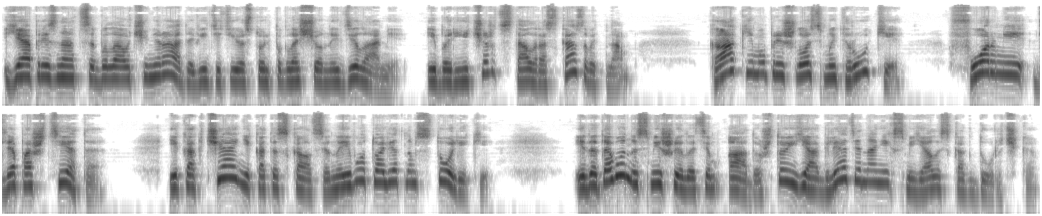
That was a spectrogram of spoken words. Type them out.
Я, признаться, была очень рада видеть ее столь поглощенной делами, ибо Ричард стал рассказывать нам, как ему пришлось мыть руки в форме для паштета, и как чайник отыскался на его туалетном столике, и до того насмешил этим аду, что и я, глядя на них, смеялась как дурочка.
